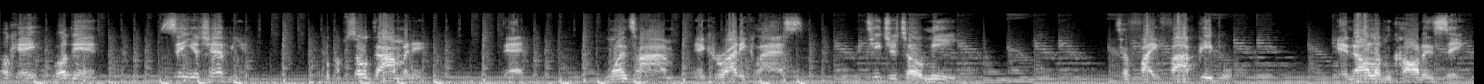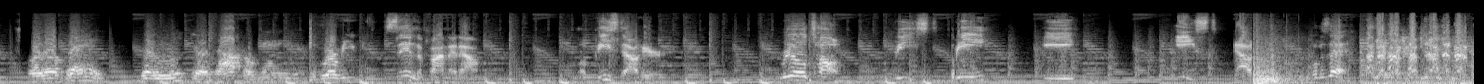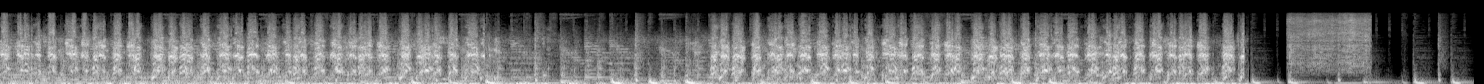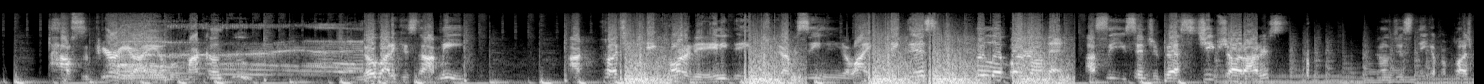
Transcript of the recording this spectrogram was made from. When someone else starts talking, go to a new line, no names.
Okay, well then, senior champion. I'm so dominant that one time in karate class, the teacher told me to fight five people, and all of them called in sick.
Well, okay. Then meet your doppelganger.
Whoever you send to find that out. I'm a beast out here. Real talk. Beast. B E East. Out. What was that? How superior I am with my kung fu. Nobody can stop me. I punch and kick harder than anything you've ever seen in your life. Take this, put a little butter on that. I see you sent your best cheap shot artist. Don't just sneak up and punch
